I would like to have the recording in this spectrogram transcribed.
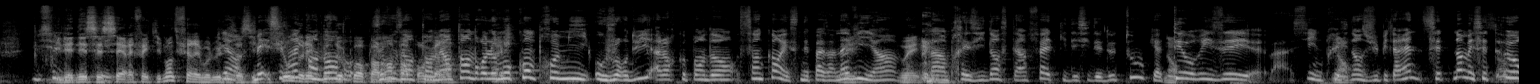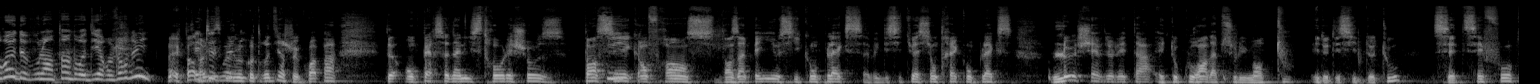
il est nécessaire effectivement de faire évoluer les institutions, mais c'est vrai qu'entendre, je vous entends, mais entendre le mot compromis aujourd'hui, alors que pendant cinq ans, et ce n'est pas un avis, hein, on a un président, c'était un fait, qui décidait de tout, qui a théorisé, bah, si une présidence jupitérienne, c'est non, mais c'est heureux de vous l'entendre dire aujourd'hui. Pardonnez-moi de me contredire, je ne crois pas. On personnalise trop les choses. Penser qu'en France, dans un pays aussi complexe, avec des situations très complexes, le chef de l'État est au courant d'absolument tout et de décide de tout, c'est faux.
